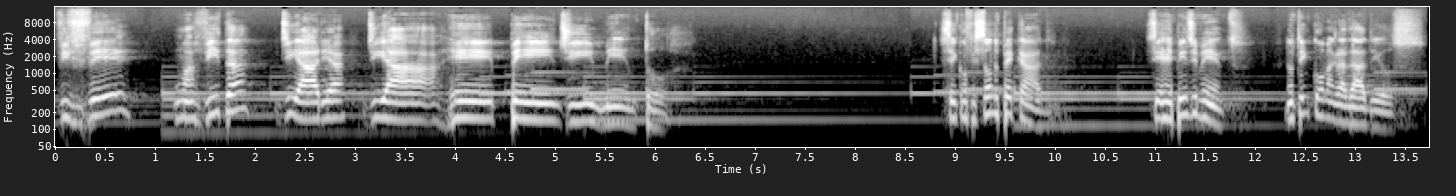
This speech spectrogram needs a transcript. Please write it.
viver uma vida diária de arrependimento. Sem confissão do pecado, sem arrependimento, não tem como agradar a Deus.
